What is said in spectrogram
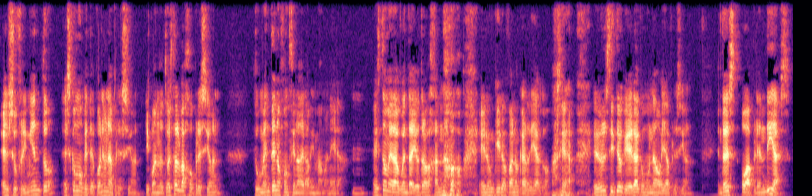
el sufrimiento es como que te pone una presión y cuando tú estás bajo presión, tu mente no funciona de la misma manera. Mm. Esto me he dado cuenta yo trabajando en un quirófano cardíaco, o sea, en un sitio que era como una olla a presión. Entonces, o aprendías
